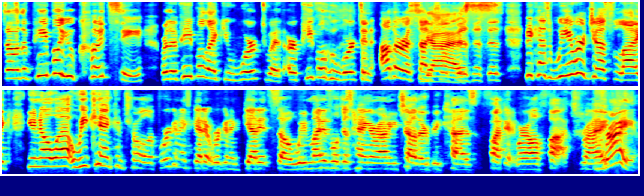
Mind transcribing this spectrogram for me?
So the people you could see were the people like you worked with, or people who worked in other essential Yes. businesses, because we were just like, you know what, we can't control. If we're gonna get it, we're gonna get it. So we might as well just hang around each other because fuck it, we're all fucked, right? Right.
